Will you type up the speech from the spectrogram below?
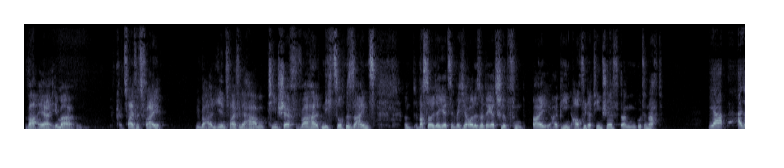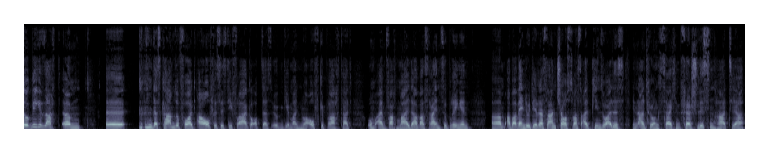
war er immer zweifelsfrei über allen jeden Zweifel erhaben. Teamchef war halt nicht so seins. Und was soll der jetzt, in welche Rolle soll der jetzt schlüpfen bei Alpine? Auch wieder Teamchef? Dann gute Nacht. Ja, also wie gesagt, ähm, äh, das kam sofort auf. Es ist die Frage, ob das irgendjemand nur aufgebracht hat, um einfach mal da was reinzubringen. Ähm, aber wenn du dir das anschaust, was Alpine so alles in Anführungszeichen verschlissen hat, ja,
